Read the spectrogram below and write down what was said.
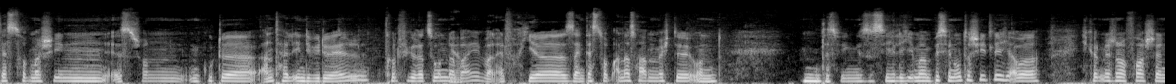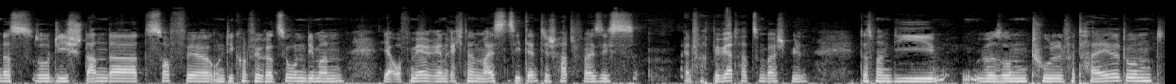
Desktop-Maschinen ist schon ein guter Anteil individuell Konfiguration dabei, ja. weil einfach hier sein Desktop anders haben möchte und deswegen ist es sicherlich immer ein bisschen unterschiedlich, aber ich könnte mir schon noch vorstellen, dass so die Standard-Software und die Konfigurationen, die man ja auf mehreren Rechnern meistens identisch hat, weil sich's einfach bewährt hat zum Beispiel, dass man die über so ein Tool verteilt und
